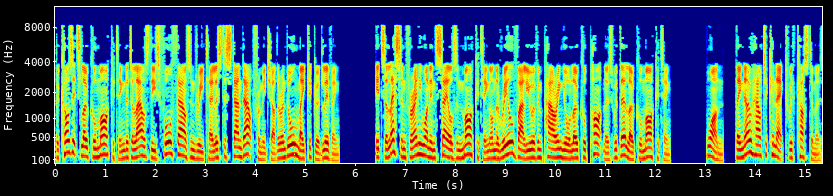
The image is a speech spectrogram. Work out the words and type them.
Because it's local marketing that allows these 4,000 retailers to stand out from each other and all make a good living. It's a lesson for anyone in sales and marketing on the real value of empowering your local partners with their local marketing. 1. They know how to connect with customers.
